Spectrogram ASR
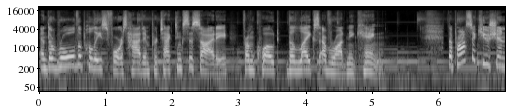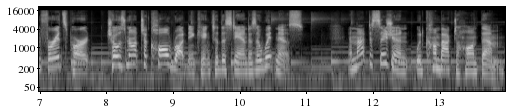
and the role the police force had in protecting society from, quote, the likes of Rodney King. The prosecution, for its part, chose not to call Rodney King to the stand as a witness and that decision would come back to haunt them.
